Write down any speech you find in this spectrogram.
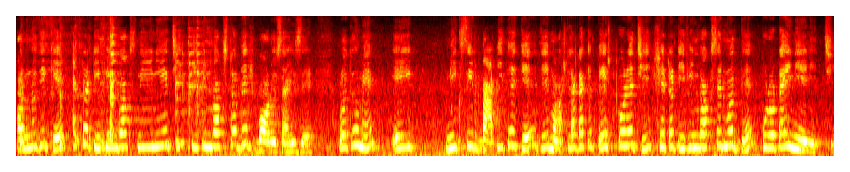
অন্যদিকে একটা টিফিন বক্স নিয়ে নিয়েছি। টিফিন বক্সটা বেশ বড় সাইজের। প্রথমে এই মিক্সির বাটি থেকে যে মশলাটাকে পেস্ট করেছি সেটা টিফিন বক্সের মধ্যে পুরোটাই নিয়ে নিচ্ছি।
